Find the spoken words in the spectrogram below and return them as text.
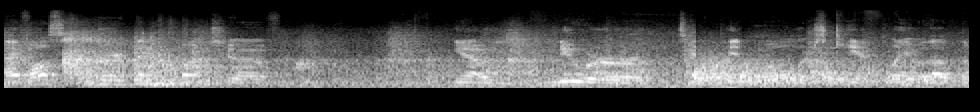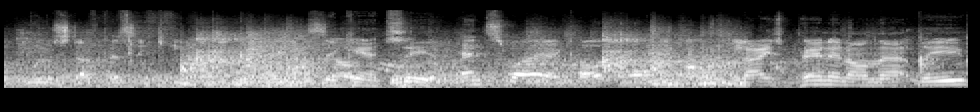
I've also heard that a bunch of, you know, newer 10 pin can't play without the blue stuff because they can't see the. They So, can't see it. Hence why I call it phony. Nice pinning on that leave.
